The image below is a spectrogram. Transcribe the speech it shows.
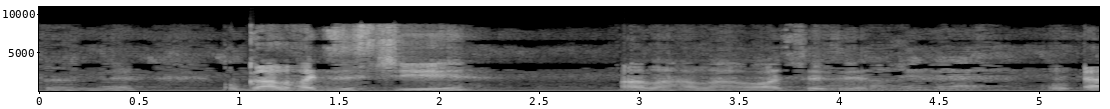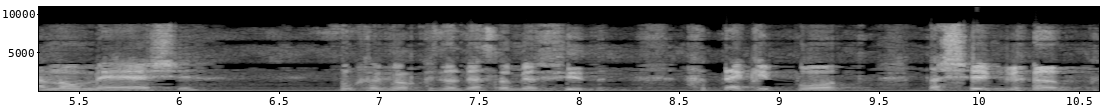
Puta. O galo vai desistir. Olha lá, olha lá, olha vocês verem. Ela não mexe. Nunca vi uma coisa dessa na minha vida. Até que ponto tá chegando.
